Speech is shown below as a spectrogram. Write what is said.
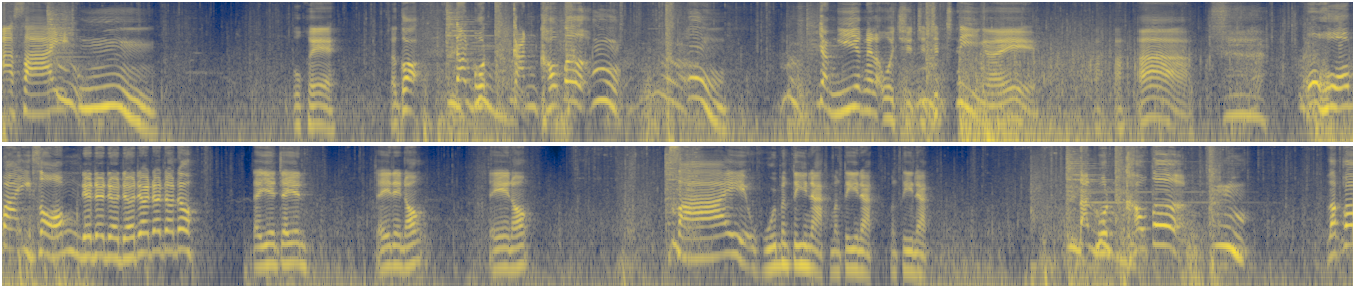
อะซ้ายอืมโอเค แล้วก็ด้านบนกันเคาน์เตอร์อืมอืมอย่างนี้ยังไงล่ะโอ้ยชิดชิดชิดนี่ไงอะอะอะโอ้โห มาอีกสอง เดี๋ยวเดี๋ยวเดี๋ยวเดี๋ยวเดี๋ยวเดี๋ยว ใจเย็นใจเย็นใจเย็นไอ้น้องใจเย็นน้องซ้ายโอ้โหมันตีหนักมันตีหนักมันตีหนักด้านบนเคาน์เตอร์แล้วก็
